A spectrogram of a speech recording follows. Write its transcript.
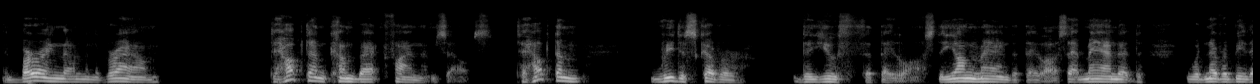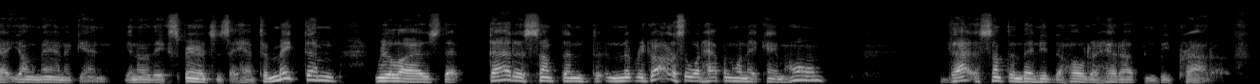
and burying them in the ground, to help them come back, find themselves, to help them rediscover the youth that they lost, the young man that they lost, that man that would never be that young man again, you know, the experiences they had, to make them realize that that is something, to, regardless of what happened when they came home, that is something they need to hold their head up and be proud of.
